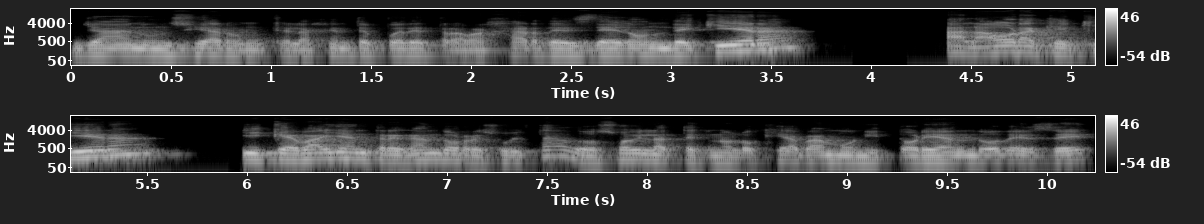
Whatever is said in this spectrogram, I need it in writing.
ya anunciaron que la gente puede trabajar desde donde quiera, a la hora que quiera y que vaya entregando resultados. Hoy la tecnología va monitoreando desde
